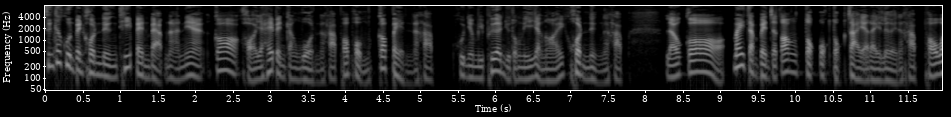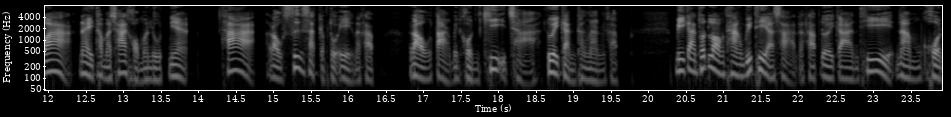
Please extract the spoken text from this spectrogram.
ซึ่งถ้าคุณเป็นคนหนึ่งที่เป็นแบบนั้นเนี่ยก็ขออย่าให้เป็นกังวลนะครับ เพราะผมก็เป็นนะครับ คุณยังมีเพื่อนอยู่ตรงนี้อย่างน้อยคนหนึ่งนะครับ แล้วก็ไม่จำเป็นจะต้องตกอกตกใจอะไรเลยนะครับ เพราะว่าในธรรมชาติของมนุษย์เนี่ยถ้าเราซื่อสัตย์กับตัวเองนะครับ เราต่างเป็นคนขี้อิจฉาด้วยกันทั้งนั้นครับ มีการทดลองทางวิทยาศาสตร์นะครับ โดยการที่นำคน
